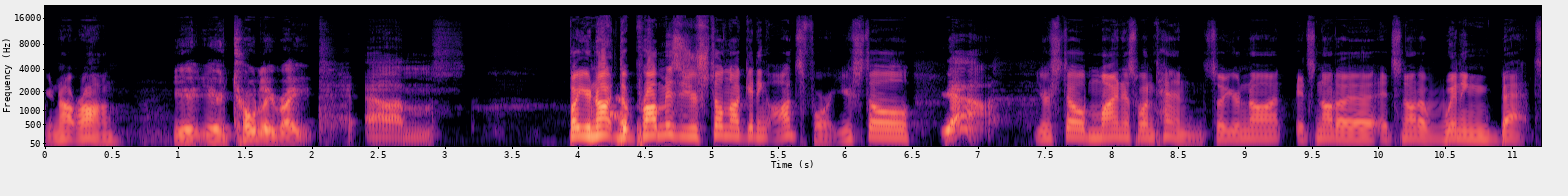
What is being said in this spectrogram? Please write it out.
you're not wrong. You're, you're totally right. Um, But you're not the problem is, is you're still not getting odds for it. You're still yeah, you're still minus 110. So you're not it's not a it's not a winning bet.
